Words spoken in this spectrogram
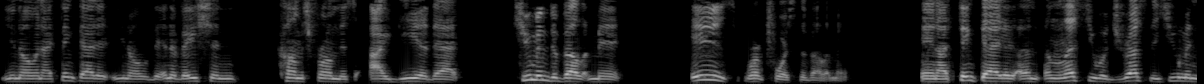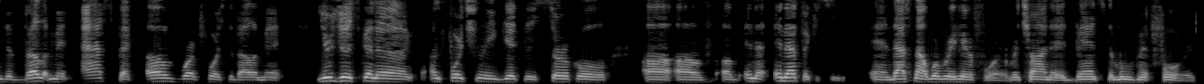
You know and i think that it you know the innovation comes from this idea that human development is workforce development. And i think that it, unless you address the human development aspect of workforce development you're just going to unfortunately get this circle uh, of of inefficacy. And that's not what we're here for. We're trying to advance the movement forward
